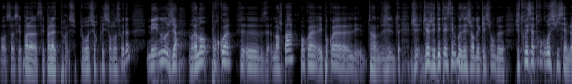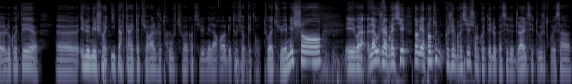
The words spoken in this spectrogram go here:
Bon, ça c'est pas la, c'est pas la plus grosse surprise sur Joss Whedon, mais non, non, je veux dire vraiment pourquoi euh, ça marche pas, pourquoi et pourquoi. Enfin, j'ai, déjà j'ai détesté me poser ce genre de questions. De, j'ai trouvé ça trop grosse ficelle, le côté. Euh, Euh, et le méchant est hyper caricatural, je trouve, tu vois, quand il lui met la robe et tout. Ok, donc toi, tu es méchant. Et voilà, là où j'ai apprécié. Non, mais il y a plein de trucs que j'ai apprécié sur le côté le passé de Giles et tout. J'ai trouvé ça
